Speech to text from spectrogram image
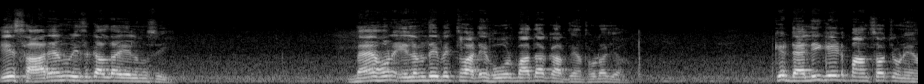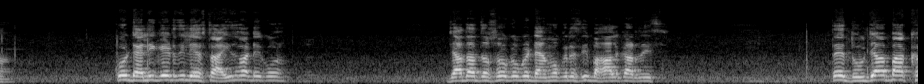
ਇਹ ਸਾਰਿਆਂ ਨੂੰ ਇਸ ਗੱਲ ਦਾ ਇਲਮ ਸੀ। ਮੈਂ ਹੁਣ ਇਲਮ ਦੇ ਵਿੱਚ ਤੁਹਾਡੇ ਹੋਰ ਵਾਅਦਾ ਕਰਦੇ ਆ ਥੋੜਾ ਜਿਹਾ। ਕਿ ਡੈਲੀਗੇਟ 500 ਚੁਣਿਆ। ਕੋਈ ਡੈਲੀਗੇਟ ਦੀ ਲਿਸਟ ਆਈ ਤੁਹਾਡੇ ਕੋਲ? ਜ਼ਿਆਦਾ ਦੱਸੋ ਕਿਉਂਕਿ ਡੈਮੋਕ੍ਰੇਸੀ ਬਹਾਲ ਕਰਨੀ ਸੀ। ਤੇ ਦੂਜਾ ਪੱਖ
